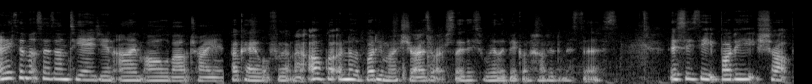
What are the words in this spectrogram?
anything that says anti-aging, I'm all about trying. Okay, what have we got now? Oh, I've got another body moisturiser actually, this is really big on how did I miss this. This is the Body Shop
